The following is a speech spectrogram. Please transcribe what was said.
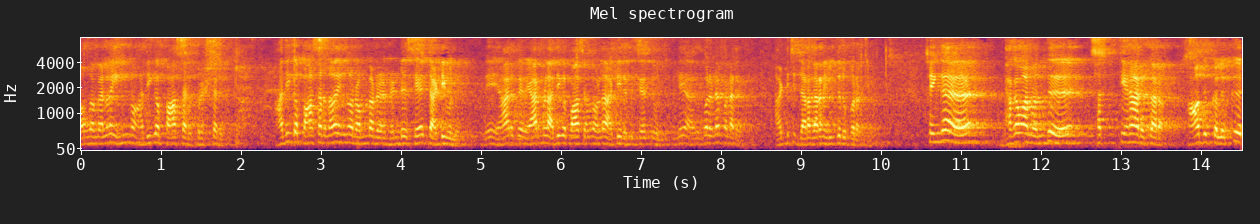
அவங்க மேலே தான் இன்னும் அதிக பாசம் கிருஷ்ணருக்கு. அதிக பாசம் தான் இன்னும் ரொம்ப ரெண்டு சேர்த்து அடி விழும். இல்லையா? யாருக்கு யார் மேலே அதிக பாசம் இருக்கோ அவங்கள அடி ரெண்டு சேர்த்து விழும். இல்லையா? அது போல என்ன பண்ணாரு? அடித்து தரதரன்னு இழுத்துட்டு போறாரு. ஸோ இங்கே பகவான் வந்து சத்தியனாக இருக்காராம். சாதுக்களுக்கு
